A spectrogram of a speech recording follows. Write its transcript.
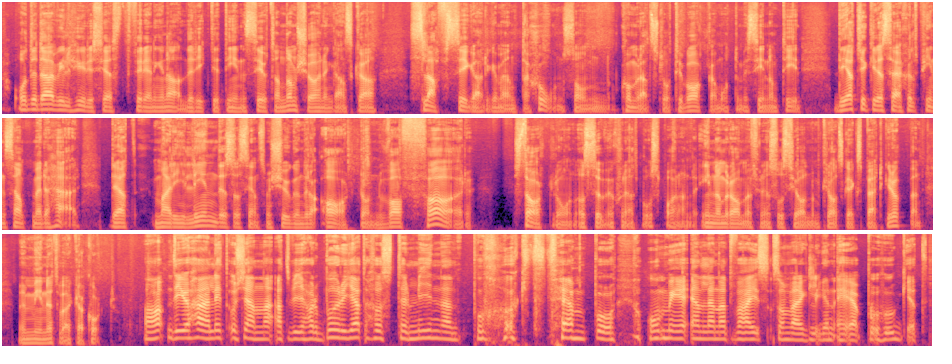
Och det där vill Hyresgästföreningen aldrig riktigt inse utan de kör en ganska slafsig argumentation som kommer att slå tillbaka mot dem i sinom tid. Det jag tycker är särskilt pinsamt med det här, det är att Marie Linde så sent som 2018 var för startlån och subventionerat bosparande inom ramen för den socialdemokratiska expertgruppen. Men minnet verkar kort. Ja, det är ju härligt att känna att vi har börjat höstterminen på högt tempo och med en Lennart Weiss som verkligen är på hugget.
